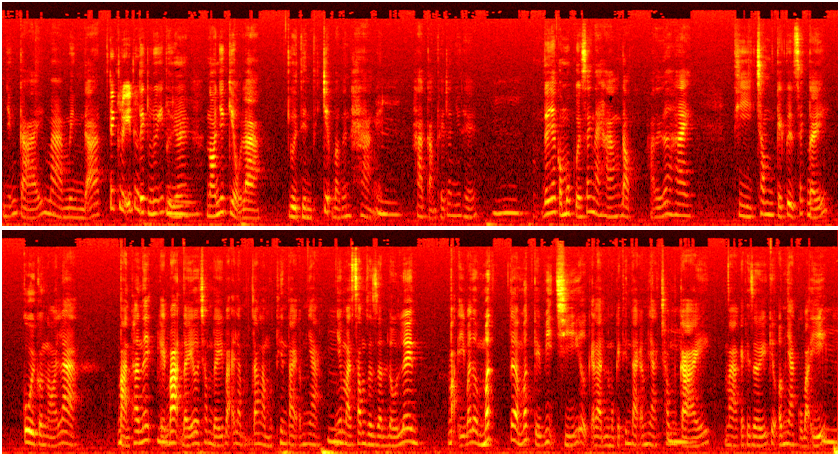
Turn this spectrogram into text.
những cái mà mình đã tích lũy được. tích lũy từ ừ. đây. Nó như kiểu là gửi tiền tiết kiệm vào ngân hàng ấy. Ừ. Hà cảm thấy là như thế. Ừ. Đây nhá có một cuốn sách này Hà đang đọc, Hà thấy rất là hay. Thì trong cái quyển sách đấy, cô ấy còn nói là bản thân ấy ừ. cái bạn đấy ở trong đấy bạn ấy là đang là một thiên tài âm nhạc ừ. nhưng mà xong dần dần lớn lên bạn ấy bắt đầu mất tức là mất cái vị trí ở cái là một cái thiên tài âm nhạc trong ừ. cái mà cái thế giới kiểu âm nhạc của bạn ấy ừ.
